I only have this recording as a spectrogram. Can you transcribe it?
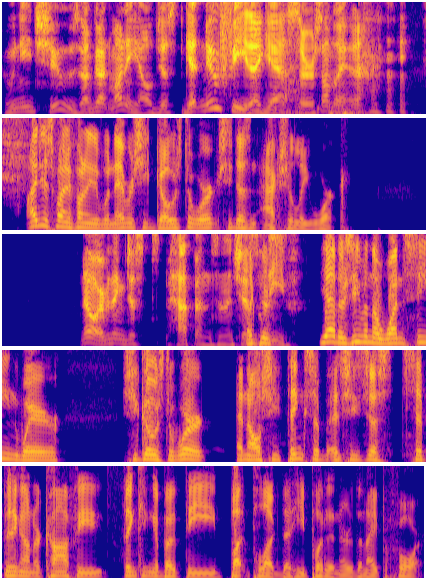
who needs shoes? I've got money. I'll just get new feet, I guess, or something. I just find it funny that whenever she goes to work, she doesn't actually work. no, everything just happens, and then she has Like to leave. Yeah, there's even the one scene where she goes to work and all she thinks of, and she's just sipping on her coffee, thinking about the butt plug that he put in her the night before.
